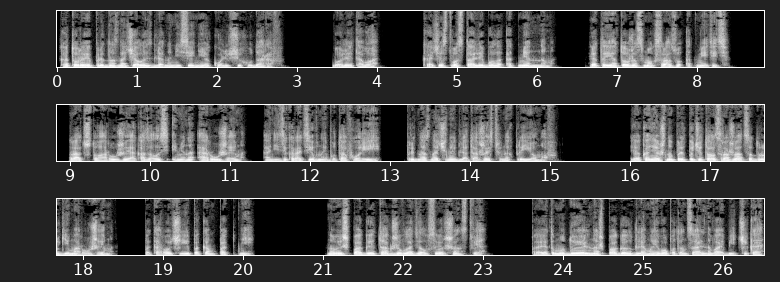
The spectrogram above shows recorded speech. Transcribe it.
которое предназначалось для нанесения колющих ударов. Более того, Качество стали было отменным. Это я тоже смог сразу отметить. Рад, что оружие оказалось именно оружием, а не декоративной бутафорией, предназначенной для торжественных приемов. Я, конечно, предпочитал сражаться другим оружием, покороче и покомпактней, но и шпагой также владел в совершенстве. Поэтому дуэль на шпагах для моего потенциального обидчика,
